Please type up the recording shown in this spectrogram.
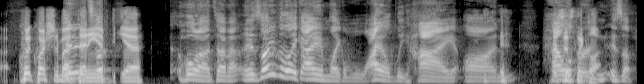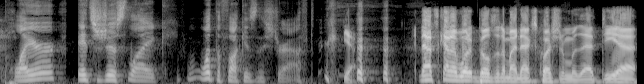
Uh, quick question about Deni Avdija. Hold on, time out. it's not even like I am like wildly high on Halliburton is a player. It's just like, what the fuck is this draft? yeah. That's kind of what builds into my next question with Avdija.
